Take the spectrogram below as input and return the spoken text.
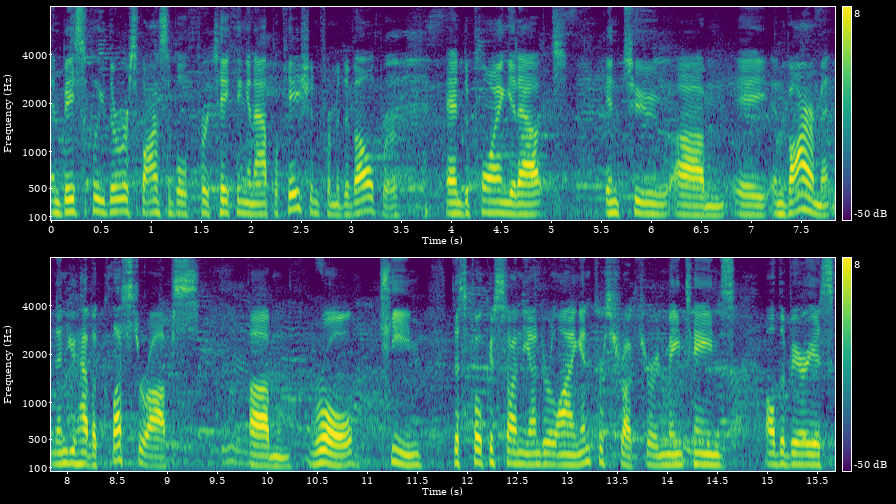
and basically they're responsible for taking an application from a developer and deploying it out into um, a environment. And then you have a cluster ops um, role, team, that's focused on the underlying infrastructure and maintains all the various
